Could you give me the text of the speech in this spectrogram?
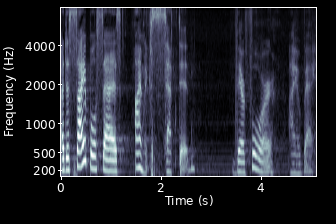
A disciple says, I'm accepted, therefore I obey.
